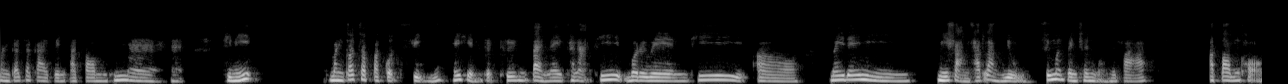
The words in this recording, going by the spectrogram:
มันก็จะกลายเป็นอะตอมขึ้นมาทีนี้มันก็จะปรากฏสีให้เห็นเกิดขึ้น แต่ในขณะที่บริเวณที่ไม่ได้มีมีสารคัดหลั่งอยู่ ซึ่งมันเป็นฉนวนไฟฟ้า อะตอมของ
